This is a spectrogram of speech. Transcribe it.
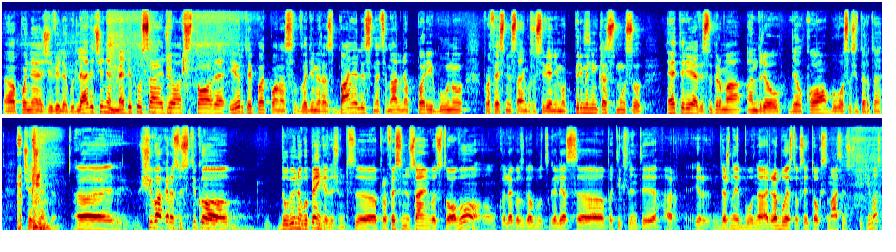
ponė Živilė Gudlevičianė, medikų sąjūdžio atstovė ir taip pat ponas Vladimiras Banelis, nacionalinio pareigūnų profesinių sąjungų susivienimo pirmininkas mūsų eterėje. Visų pirma, Andriau, dėl ko buvo susitarta čia šiandien? Šį vakarą susitiko daugiau negu 50 e, profesinių sąjungų atstovų, kolegos galbūt galės e, patikslinti, ar ir dažnai būna, ar yra buvęs toksai toks masinis susitikimas.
